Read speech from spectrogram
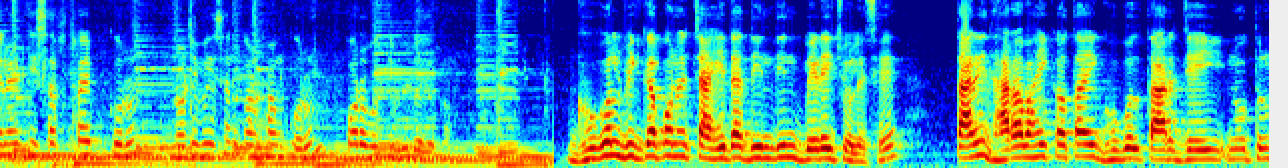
চ্যানেলটি সাবস্ক্রাইব করুন নোটিফিকেশন কনফার্ম করুন, পরবর্তী ভিডিও দেখুন। গুগল বিজ্ঞাপনের চাহিদা দিন দিন বেড়েই চলেছে। তারই ধারাবাহিকতায় গুগল তার যেই নতুন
